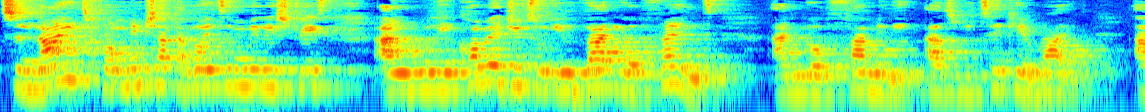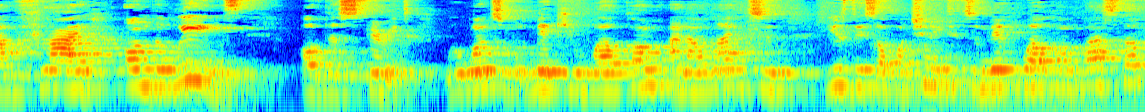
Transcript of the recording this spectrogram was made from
tonight from Mimshak Anointing Ministries and we will encourage you to invite your friends and your family as we take a ride and fly on the wings of the Spirit. We want to make you welcome and I would like to use this opportunity to make welcome Pastor.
